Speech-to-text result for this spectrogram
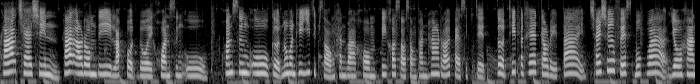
พระแชชิน พระอารมณ์ดีรับบทโดยควนซึงอู ควันซึงอู เกิดเมื่อวันที่ 22 ธันวาคม ปีคศ 2587 เกิดที่ประเทศเกาหลีใต้ ใช้ชื่อ Facebook ว่าโยฮัน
